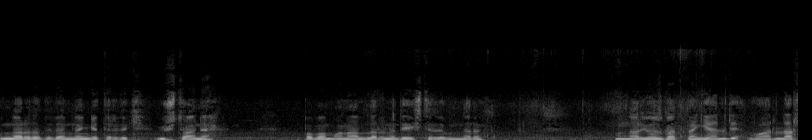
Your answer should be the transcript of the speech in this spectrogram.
Bunları da dedemden getirdik. Üç tane. Babam analarını değiştirdi bunların. Bunlar Yozgat'tan geldi. Bu arılar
